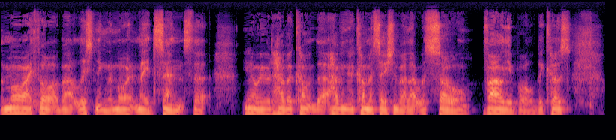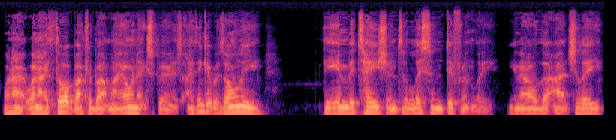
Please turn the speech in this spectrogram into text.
the more I thought about listening, the more it made sense that, you know, we would have a com- that having a conversation about that was so valuable because when I when I thought back about my own experience, I think it was only the invitation to listen differently, you know, that actually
